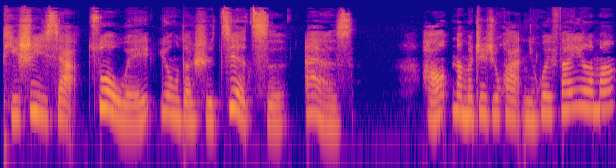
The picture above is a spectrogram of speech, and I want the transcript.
提示一下，作为用的是介词 as。好，那么这句话你会翻译了吗？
